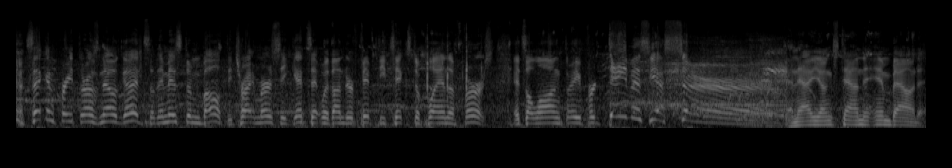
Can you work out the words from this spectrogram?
Second free throw's no good, so they missed them both. Detroit Mercy gets it with under 50 ticks to play in the first. It's a long three for Davis, yes sir! And now Youngstown to inbound it.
